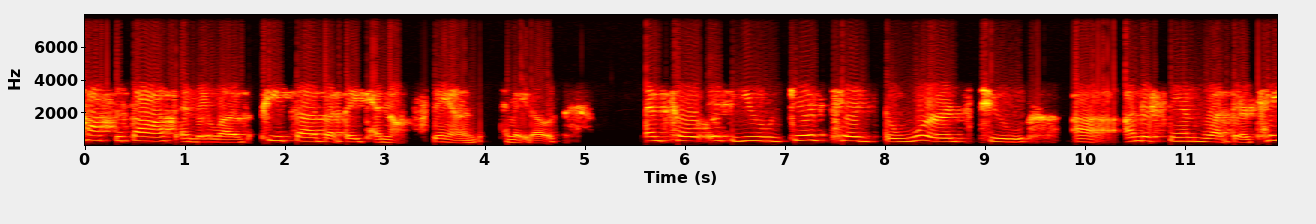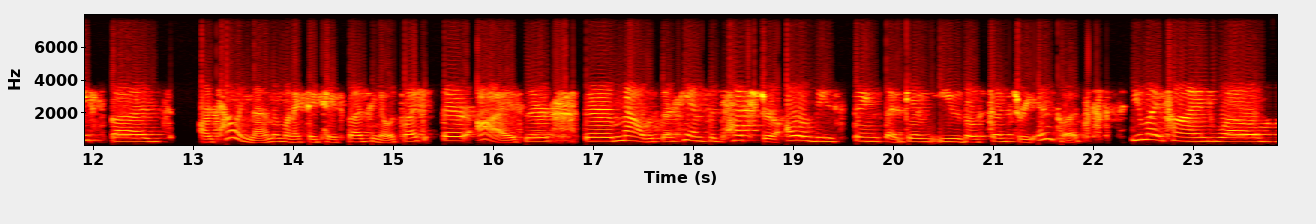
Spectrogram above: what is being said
pasta sauce and they love pizza, but they cannot stand tomatoes." And so, if you give kids the words to uh, understand what their taste buds are telling them, and when I say taste buds, you know, it's like their eyes, their their mouths, their hands, the texture, all of these things that give you those sensory inputs. You might find, well,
